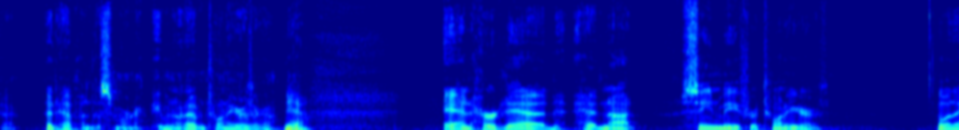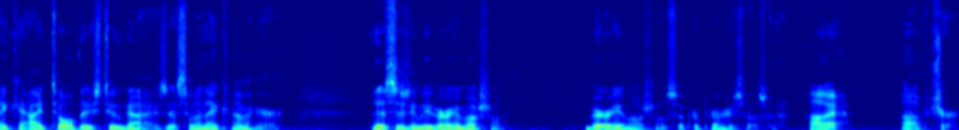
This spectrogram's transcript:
Okay. It happened this morning, even though it happened 20 years ago. Yeah. And her dad had not seen me for 20 years. When they ca I told these two guys, I said, when they come here, this is going to be very emotional. Very emotional. So prepare yourselves for that. Oh, yeah. Oh, sure.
